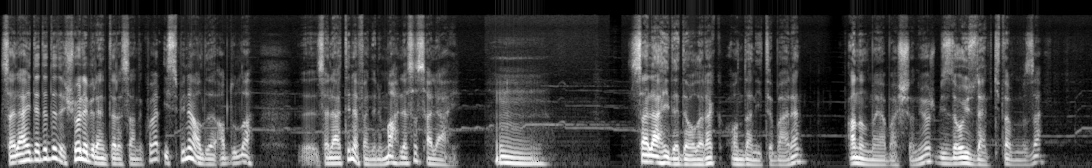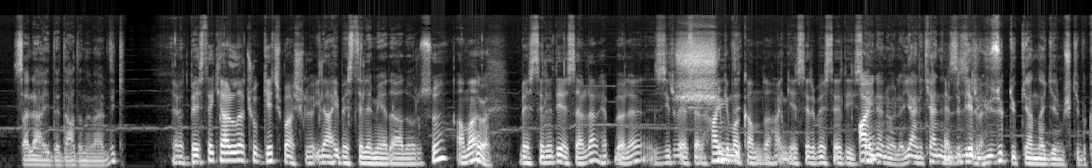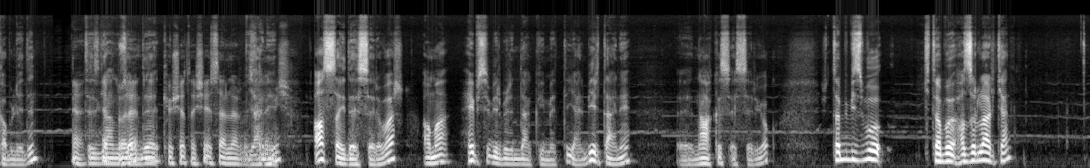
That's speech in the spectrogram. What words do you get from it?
Salahi Dede'de de şöyle bir enteresanlık var. İsmini aldığı Abdullah e, Selahattin Efendi'nin mahlası Salahi. Hmm. Salahi Dede olarak ondan itibaren anılmaya başlanıyor. Biz de o yüzden kitabımıza Salahi Dede adını verdik. Evet bestekarlığa çok geç başlıyor. ilahi bestelemeye daha doğrusu. Ama Evet. bestelediği eserler hep böyle zirve eser. Hangi Şimdi- makamda hangi eseri bestelediyse. Aynen öyle. Yani kendinizi bir zirve. yüzük dükkanına girmiş gibi kabul edin. evet, tezgahın üzerinde- köşe taşı eserler bestelemiş. Az sayıda eseri var ama hepsi birbirinden kıymetli. Yani bir tane e, nakıs eseri yok. Tabii biz bu kitabı hazırlarken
